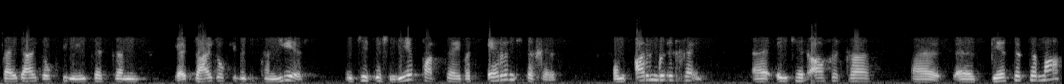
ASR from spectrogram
by daai dokumente kan daai dokumente kan lees en sê dis nie 'n party wat ernstig is om armoedigheid uh, in Suid-Afrika uh, uh, beter te maak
